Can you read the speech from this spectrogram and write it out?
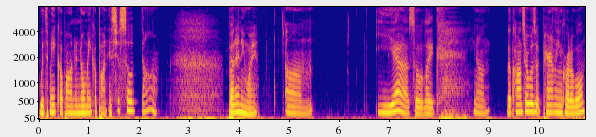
with makeup on and no makeup on. It's just so dumb. But anyway, um yeah, so like, you know, the concert was apparently incredible.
